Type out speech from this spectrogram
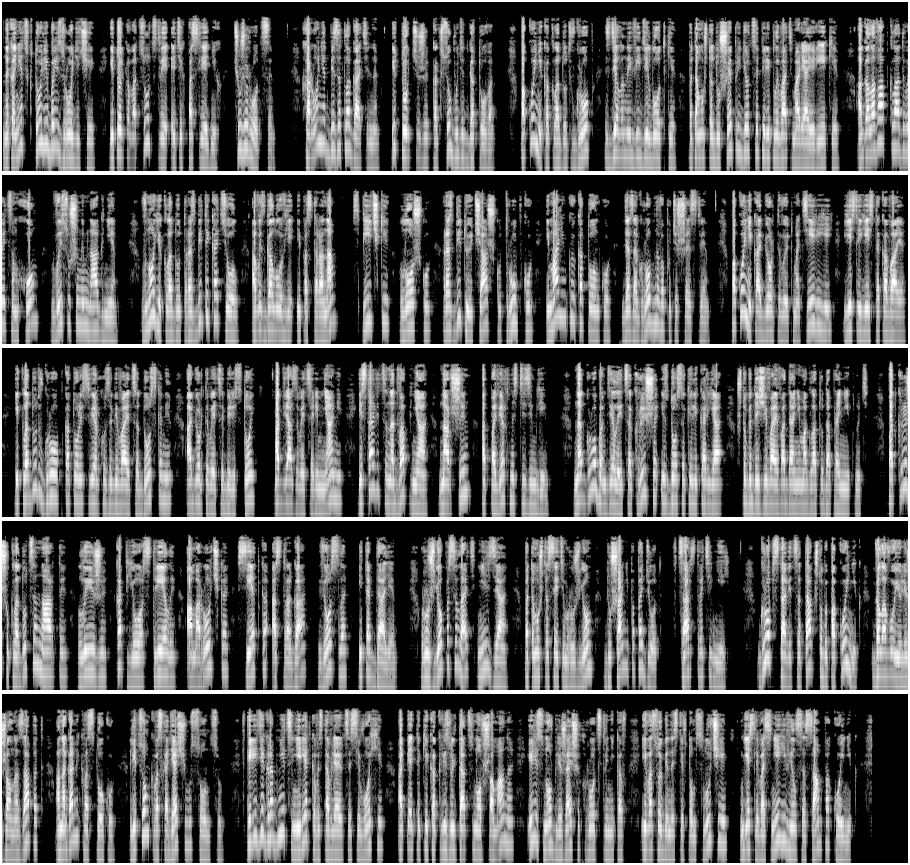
наконец, кто-либо из родичей, и только в отсутствие этих последних – чужеродцы. Хоронят безотлагательно и тотчас же, как все будет готово. Покойника кладут в гроб, сделанный в виде лодки, потому что душе придется переплывать моря и реки, а голова обкладывается мхом, высушенным на огне. В ноги кладут разбитый котел, а в изголовье и по сторонам спички, ложку, разбитую чашку, трубку и маленькую котомку для загробного путешествия. Покойника обертывают материей, если есть таковая, и кладут в гроб, который сверху забивается досками, обертывается берестой, обвязывается ремнями и ставится на два пня на аршин от поверхности земли. Над гробом делается крыша из досок или корья, чтобы дождевая вода не могла туда проникнуть. Под крышу кладутся нарты, лыжи, копье, стрелы, оморочка, сетка, острога, весла и так далее. Ружье посылать нельзя, потому что с этим ружьем душа не попадет в царство теней. Гроб ставится так, чтобы покойник головою лежал на запад, а ногами к востоку, лицом к восходящему солнцу. Впереди гробницы нередко выставляются севохи, опять-таки как результат снов шамана или снов ближайших родственников, и в особенности в том случае, если во сне явился сам покойник.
